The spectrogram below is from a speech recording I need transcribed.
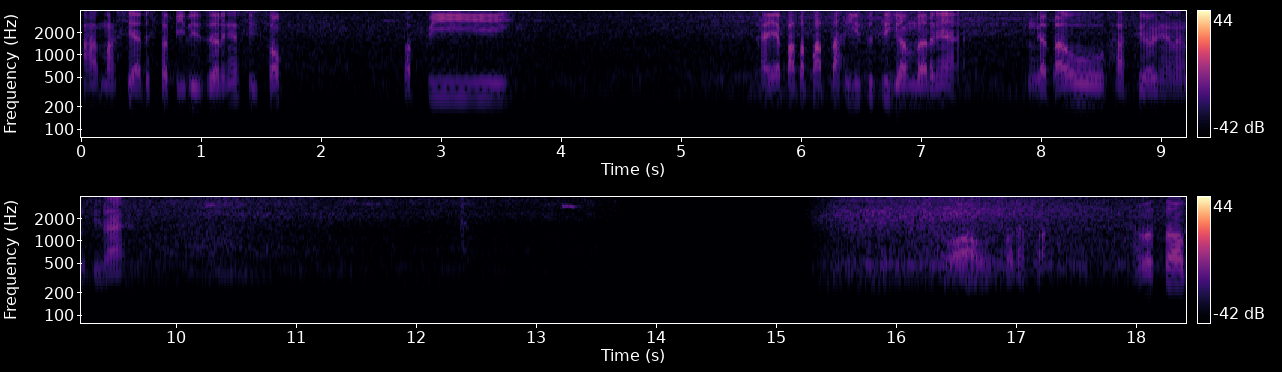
Ah, masih ada stabilizernya sih sob tapi kayak patah-patah gitu sih gambarnya nggak tahu hasilnya nanti lah wow suara pak halo sob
